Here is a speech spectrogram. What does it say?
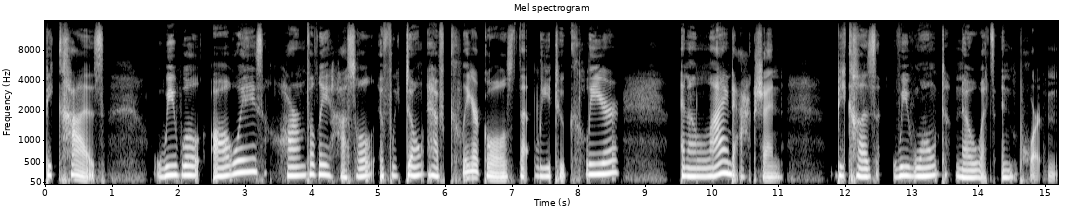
because we will always harmfully hustle if we don't have clear goals that lead to clear and aligned action because we won't know what's important.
